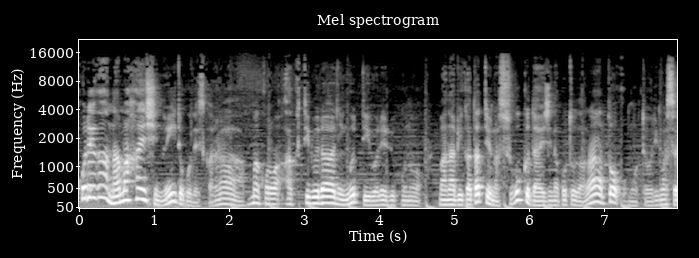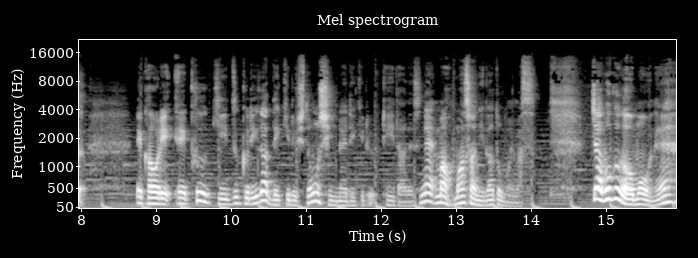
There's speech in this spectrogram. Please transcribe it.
これが生配信のいいとこですから、まあ、このアクティブラーニングって言われるこの学び方っていうのはすごく大事なことだなと思っております。え香りえ、空気作りができる人も信頼できるリーダーですね。まあ、まさにだと思います。じゃあ僕が思うね、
